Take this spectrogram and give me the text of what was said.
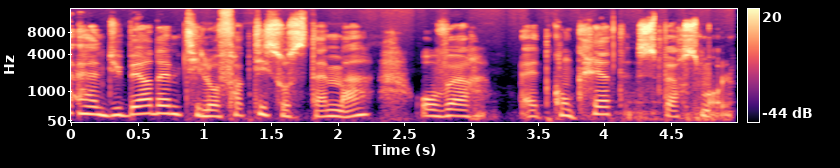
du ber dem til å faktisk stemme over et konkret spørsmål.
